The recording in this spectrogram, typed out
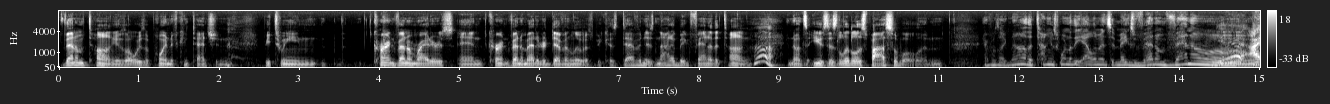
Venom tongue is always a point of contention between current Venom writers and current Venom editor Devin Lewis because Devin is not a big fan of the tongue. Huh. You know, it's used as little as possible, and everyone's like, "No, the tongue is one of the elements that makes Venom Venom." Yeah, I,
